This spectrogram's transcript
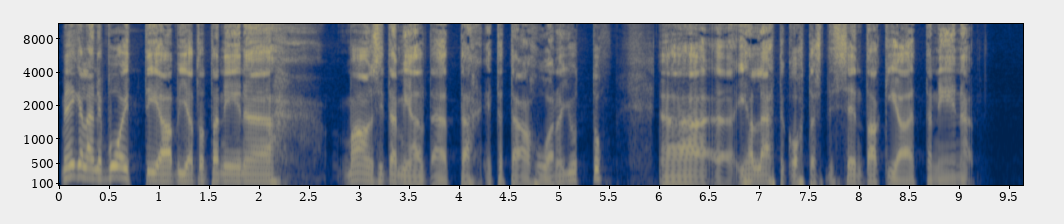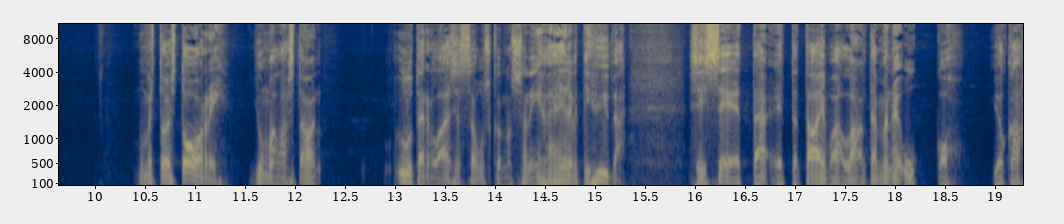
Meikäläinen voitti ja, ja tota niin, äh, mä oon sitä mieltä, että tämä että on huono juttu. Äh, ihan lähtökohtaisesti sen takia, että niin, mun mielestä toi story Jumalasta on luterilaisessa uskonnossa niin ihan helvetin hyvä. Siis se, että, että taivaalla on tämmöinen ukko, joka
